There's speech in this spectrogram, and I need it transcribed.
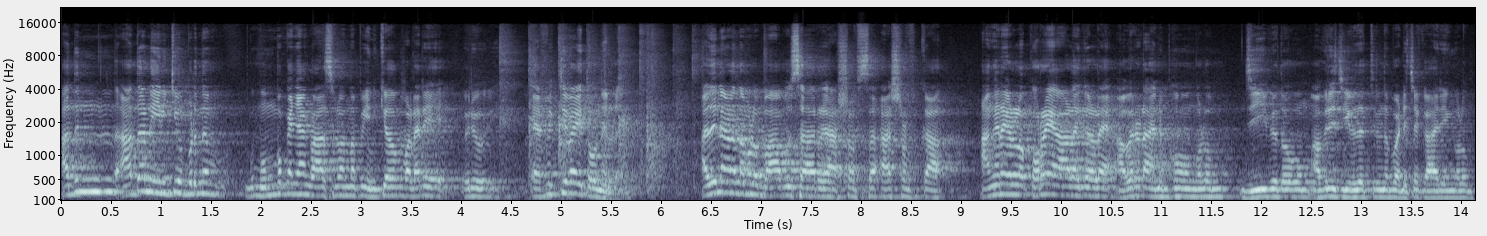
അതിൽ അതാണ് എനിക്ക് ഇവിടുന്ന് മുമ്പൊക്കെ ഞാൻ ക്ലാസ്സിൽ വന്നപ്പോൾ എനിക്ക് വളരെ ഒരു എഫക്റ്റീവായി തോന്നിയുള്ളത്. അതിലാണ് നമ്മൾ ബാബു സാർ അഷ്റഫ് സാ അഷ്റഫ് ക അങ്ങനെയുള്ള കുറേ ആളുകളെ അവരുടെ അനുഭവങ്ങളും ജീവിതവും അവർ ജീവിതത്തിൽ നിന്ന് പഠിച്ച കാര്യങ്ങളും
